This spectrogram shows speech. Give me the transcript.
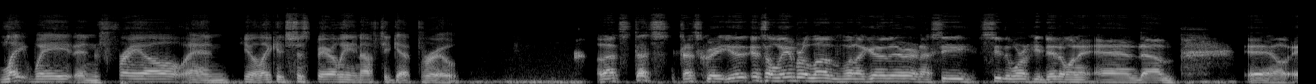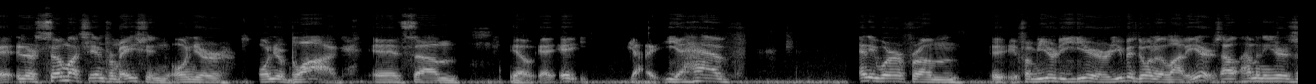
lightweight and frail, and you know, like it's just barely enough to get through. Well, that's that's that's great. It's a labor of love when I go there and I see see the work you did on it, and um, you know, it, there's so much information on your on your blog. It's um, you know, it, it you have anywhere from from year to year. You've been doing it a lot of years. How how many years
